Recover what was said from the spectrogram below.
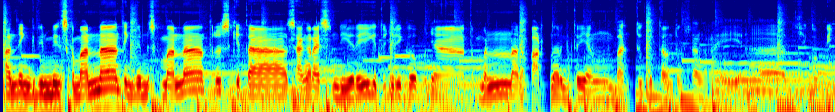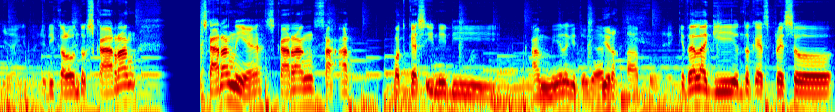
hunting green beans ke mana, hunting green beans ke mana, terus kita sangrai sendiri gitu. Jadi gue punya temen, ada partner gitu yang bantu kita untuk sangrai uh, si kopinya gitu. Jadi kalau untuk sekarang, sekarang nih ya, sekarang saat podcast ini diambil gitu kan, direkam. Kita lagi untuk espresso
